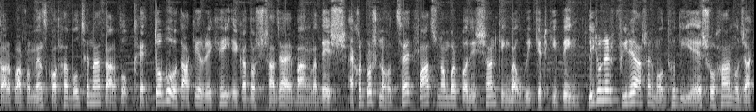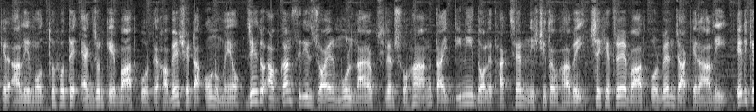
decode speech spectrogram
তার পারফরমেন্স কথা বলছে না তার পক্ষে। তবুও তাকে রেখেই একাদশ সাজায় বাংলাদেশ। এখন প্রশ্ন হচ্ছে, পাঁচ নম্বর পজিশন কিংবা উইকেট কিপিং লিটনের ফিরে আসার মধ্য দিয়ে সোহান ও জাকের আলীর মধ্য হতে একজনকে বাদ পড়তে হবে, সেটা অনুমেয়। যেহেতু আফগান সিরিজ জয়ের মূল নায়ক ছিলেন সোহান, তাই তিনি দলে থাকছেন নিশ্চিতভাবেই। সেক্ষেত্রে বাদ পড়বেন জাকের আলী। এদিকে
